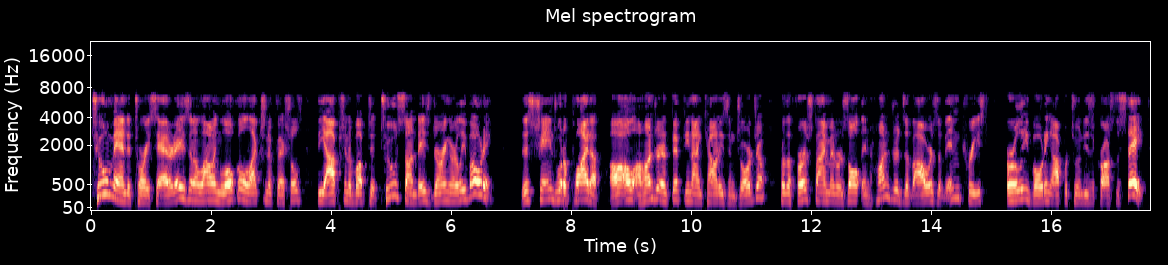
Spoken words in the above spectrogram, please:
two mandatory Saturdays and allowing local election officials the option of up to two Sundays during early voting. This change would apply to all 159 counties in Georgia for the first time and result in hundreds of hours of increased early voting opportunities across the state.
